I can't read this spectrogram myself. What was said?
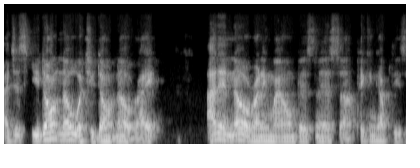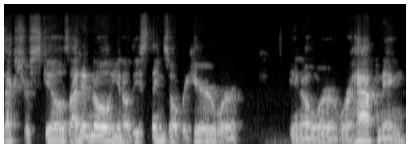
I just you don't know what you don't know, right? I didn't know running my own business, uh, picking up these extra skills. I didn't know you know these things over here were, you know, were were happening,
